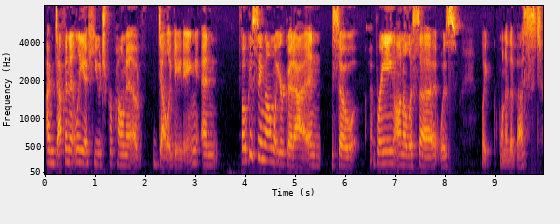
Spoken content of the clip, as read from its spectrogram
I'm definitely a huge proponent of delegating and focusing on what you're good at. And so bringing on Alyssa was like one of the best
